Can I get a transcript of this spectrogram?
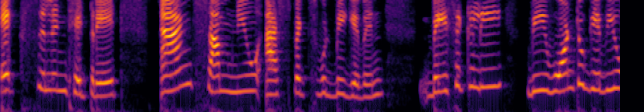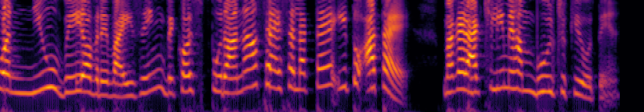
excellent hit rate and some new aspects would be given. Basically, we want to give you a new way of revising because पुराना सा ऐसा लगता है ये तो आता है मगर actually में हम भूल चुके होते हैं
